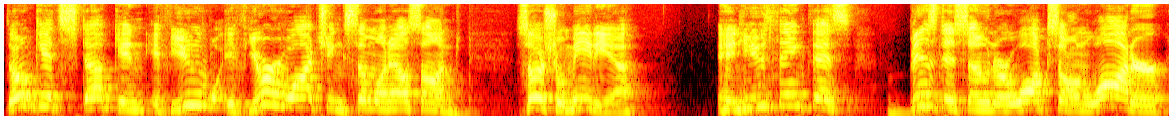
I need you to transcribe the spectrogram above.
don't get stuck in if you if you're watching someone else on social media and you think this business owner walks on water,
